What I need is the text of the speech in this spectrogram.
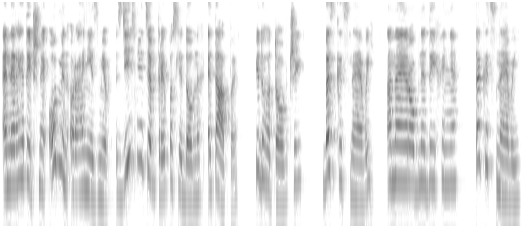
Енергетичний обмін організмів здійснюється в три послідовних етапи: підготовчий, безкисневий анаеробне дихання та кисневий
